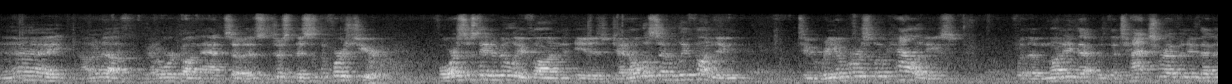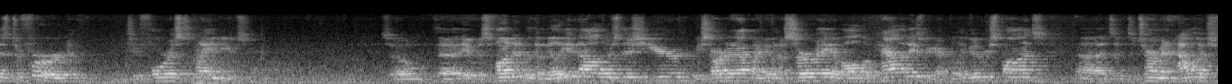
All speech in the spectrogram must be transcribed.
Hey, not enough. Got to work on that. So this is just, this is the first year. Forest Sustainability Fund is General Assembly funding to reimburse localities for the money that was the tax revenue that is deferred to forest land use. So the, it was funded with a million dollars this year. We started out by doing a survey of all localities. We got really good response uh, to determine how much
